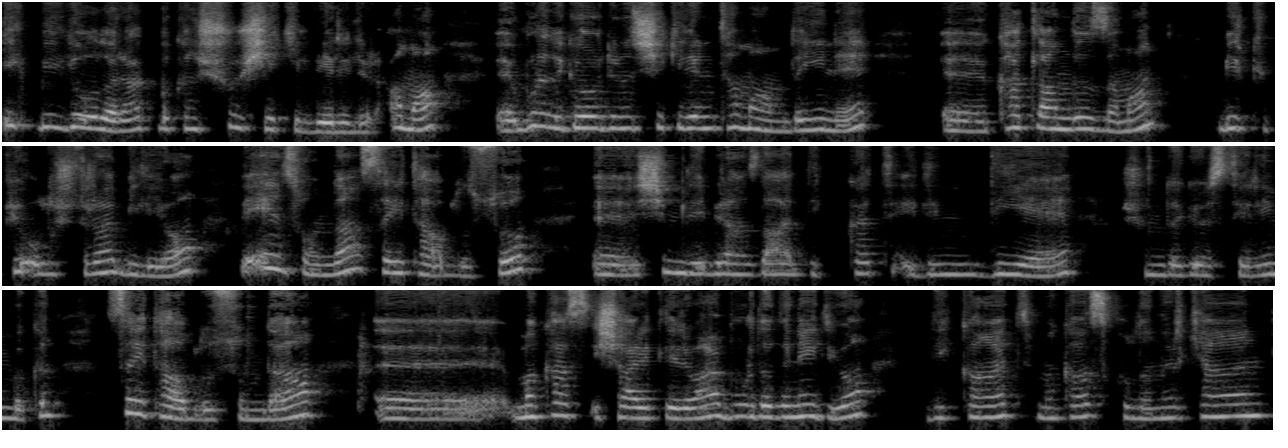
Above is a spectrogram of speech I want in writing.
ilk bilgi olarak bakın şu şekil verilir ama e, burada gördüğünüz şekillerin tamamı da yine e, katlandığı zaman bir küpü oluşturabiliyor ve en sonunda sayı tablosu. E, şimdi biraz daha dikkat edin diye şunu da göstereyim. Bakın sayı tablosunda e, makas işaretleri var. Burada da ne diyor? Dikkat, makas kullanırken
